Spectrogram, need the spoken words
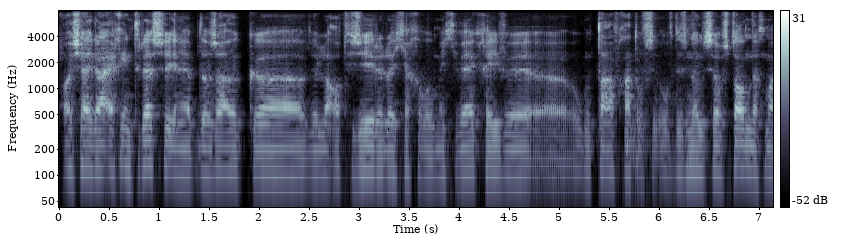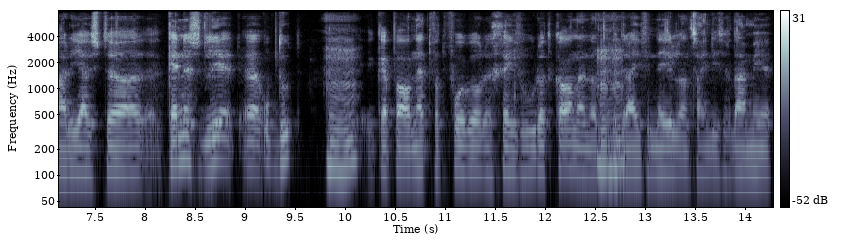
als jij daar echt interesse in hebt, dan zou ik uh, willen adviseren dat je gewoon met je werkgever uh, om de tafel gaat. Of, of dus nooit zelfstandig, maar de juiste kennis leert, opdoet. Mm -hmm. Ik heb al net wat voorbeelden gegeven hoe dat kan. En dat mm -hmm. de bedrijven in Nederland zijn die zich daar meer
